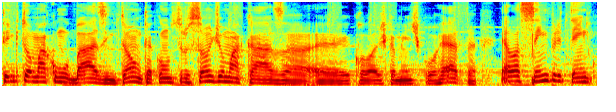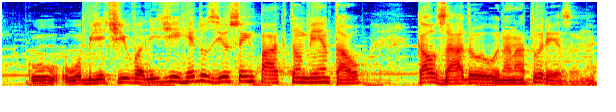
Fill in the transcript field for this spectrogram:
tem que tomar como base então que a construção de uma casa é, ecologicamente correta, ela sempre tem o, o, objetivo ali de reduzir o seu impacto ambiental causado na natureza, né?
